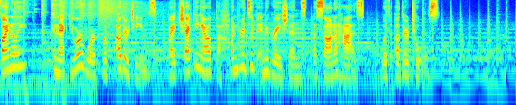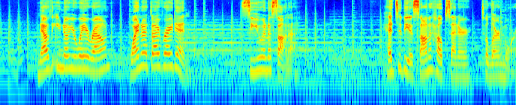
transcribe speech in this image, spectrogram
Finally, connect your work with other teams by checking out the hundreds of integrations Asana has with other tools. Now that you know your way around, why not dive right in? See you in Asana. Head to the Asana Help Center to learn more.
